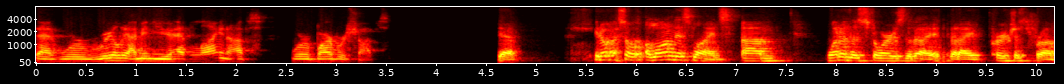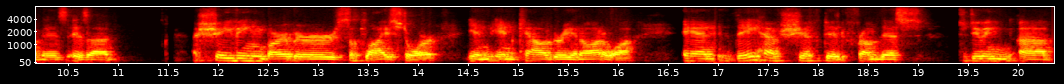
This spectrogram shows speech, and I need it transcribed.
that were really, I mean, you had lineups were barber shops. You know, so along this lines, um, one of the stores that I that I purchased from is is a, a shaving barber supply store in in Calgary and Ottawa, and they have shifted from this to doing uh,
